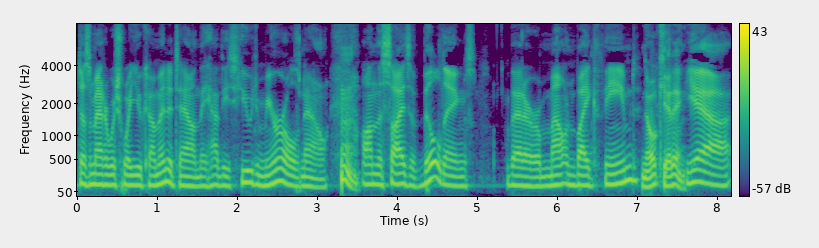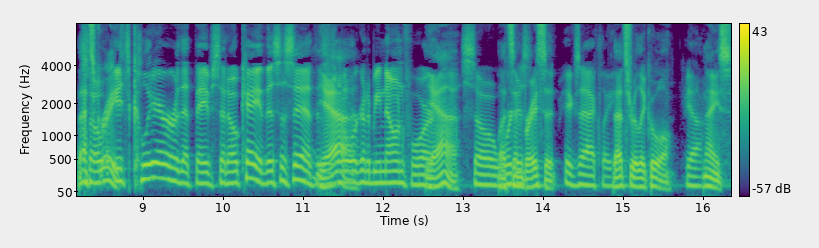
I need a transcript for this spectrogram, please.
Doesn't matter which way you come into town, they have these huge murals now Hmm. on the sides of buildings that are mountain bike themed. No kidding. Yeah, That's so great. It's clear that they've said, "Okay, this is it. This is what we're going to be known for." Yeah. So Let's we're just- embrace it. Exactly. That's really cool. Yeah. Nice.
